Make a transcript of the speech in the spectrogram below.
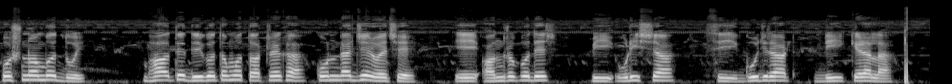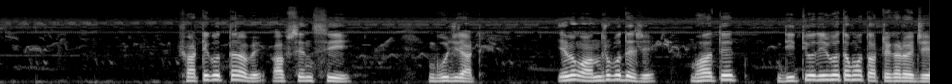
প্রশ্ন নম্বর দুই ভারতের দীর্ঘতম তটরেখা কোন রাজ্যে রয়েছে? A, Andhra Pradesh, B, Orissa, C, Gujarat, D, Kerala. সঠিক উত্তর হবে অপশন সি, গুজরাট। এবং অন্ধ্রপ্রদেশে ভারতের দ্বিতীয় দীর্ঘতম তটরেখা রয়েছে।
